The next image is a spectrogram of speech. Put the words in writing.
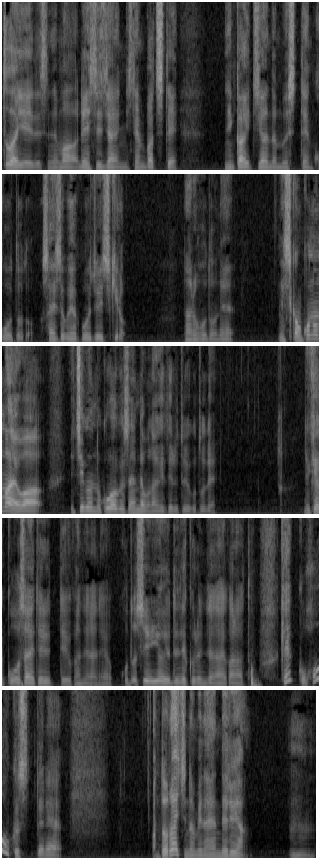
とはいえですね、まあ、練習試合に先発して2回1安打無失点高投と最速151キロ。なるほどね。でしかもこの前は1軍の紅白戦でも投げてるということでで結構抑えてるっていう感じなんで今年いよいよ出てくるんじゃないかなと。結構ホークスってねドラ1伸び悩んでるやん。うん。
